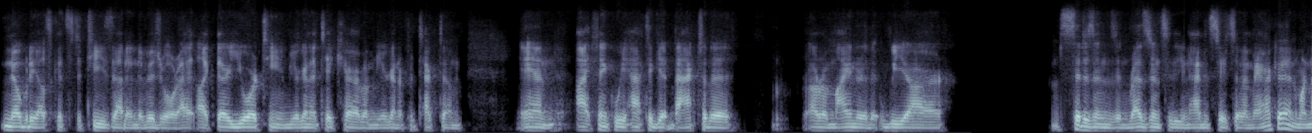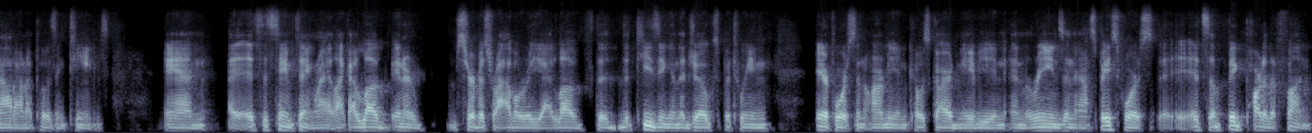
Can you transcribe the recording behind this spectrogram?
nobody else gets to tease that individual, right? Like they're your team. You're going to take care of them. You're going to protect them. And I think we have to get back to the a reminder that we are citizens and residents of the United States of America, and we're not on opposing teams. And it's the same thing, right? Like I love inter service rivalry. I love the the teasing and the jokes between Air Force and Army and Coast Guard, Navy and, and Marines and now Space Force. It's a big part of the fun.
